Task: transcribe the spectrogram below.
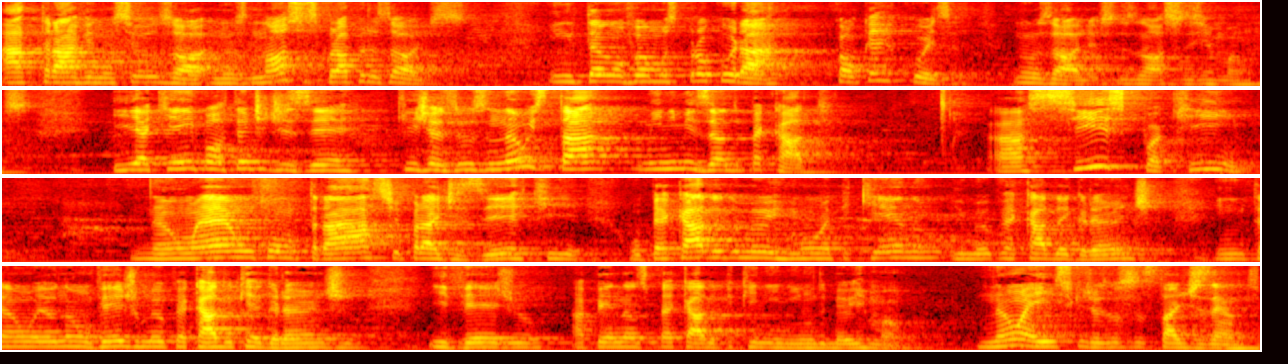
a trave nos, seus, nos nossos próprios olhos, então vamos procurar qualquer coisa nos olhos dos nossos irmãos. E aqui é importante dizer que Jesus não está minimizando o pecado. A cisco aqui não é um contraste para dizer que o pecado do meu irmão é pequeno e o meu pecado é grande, então eu não vejo o meu pecado que é grande e vejo apenas o pecado pequenininho do meu irmão. Não é isso que Jesus está dizendo.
